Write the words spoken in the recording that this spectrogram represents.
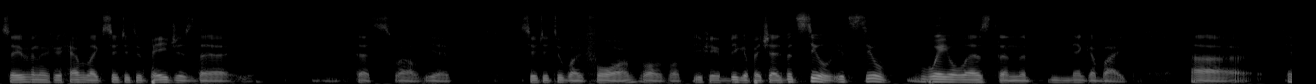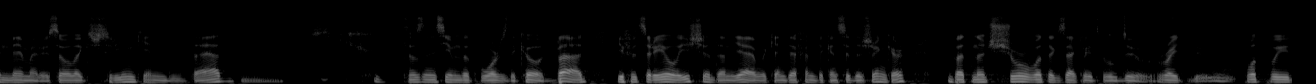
So even if you have like 32 pages, the that's well, yeah, 32 by 4, or, or if you have bigger page size, but still, it's still way less than a megabyte uh, in memory. So like shrinking that doesn't seem that worse the code. But if it's a real issue, then yeah, we can definitely consider shrinker, but not sure what exactly it will do. Right? What we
